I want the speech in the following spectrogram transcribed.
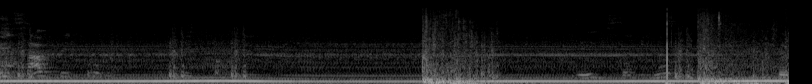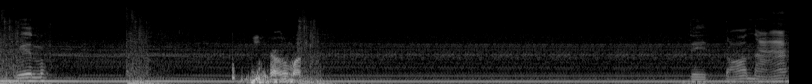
Ei, salve, Pedro. Ei, socorro. Tranquilo? Fica no mato. Detona.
